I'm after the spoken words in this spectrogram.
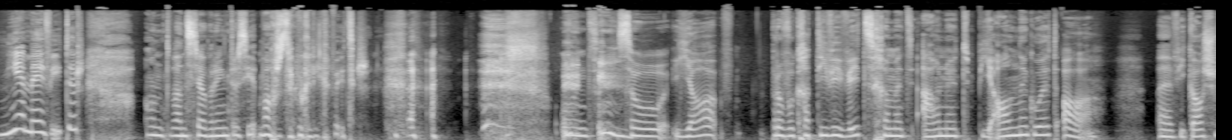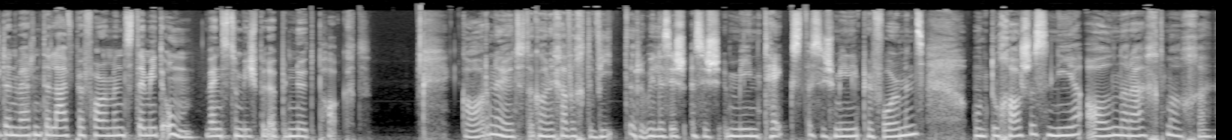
nie mehr wieder und wenn es dich aber interessiert, machst du es aber gleich wieder. und so, ja, provokative Witze kommen auch nicht bei allen gut an. Äh, wie gehst du denn während der Live-Performance damit um, wenn es zum Beispiel jemand nicht packt? Gar nicht. Da gehe ich einfach weiter, weil es ist, es ist mein Text, es ist meine Performance und du kannst es nie allen recht machen.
